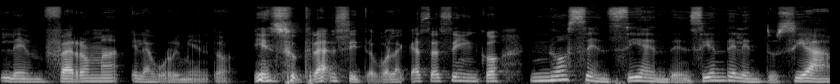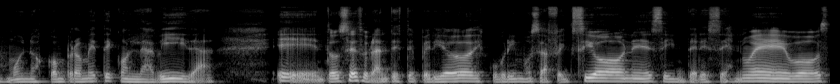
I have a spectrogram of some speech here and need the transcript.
le enferma el aburrimiento. Y en su tránsito por la casa 5 no se enciende, enciende el entusiasmo y nos compromete con la vida. Eh, entonces, durante este periodo descubrimos afecciones, e intereses nuevos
